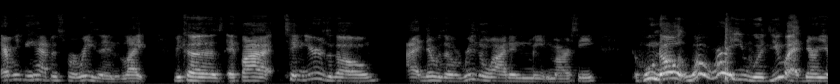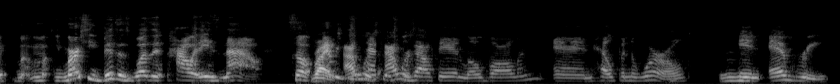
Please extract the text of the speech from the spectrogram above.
everything happens for a reason like because if I ten years ago, I, there was a reason why I didn't meet Marcy. Who knows? Where were you? Was you at during your Marcy business? Wasn't how it is now. So right, I was I was for... out there lowballing and helping the world mm-hmm. in every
